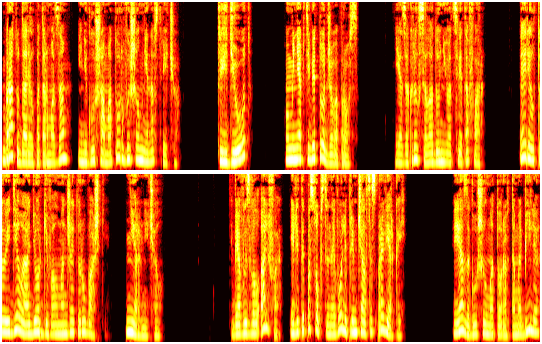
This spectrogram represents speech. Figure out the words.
Брат ударил по тормозам и, не глуша мотор, вышел мне навстречу. «Ты идиот?» «У меня к тебе тот же вопрос». Я закрылся ладонью от света фар. Эрил то и дело одергивал манжеты рубашки. Нервничал. «Тебя вызвал Альфа, или ты по собственной воле примчался с проверкой?» Я заглушил мотор автомобиля,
